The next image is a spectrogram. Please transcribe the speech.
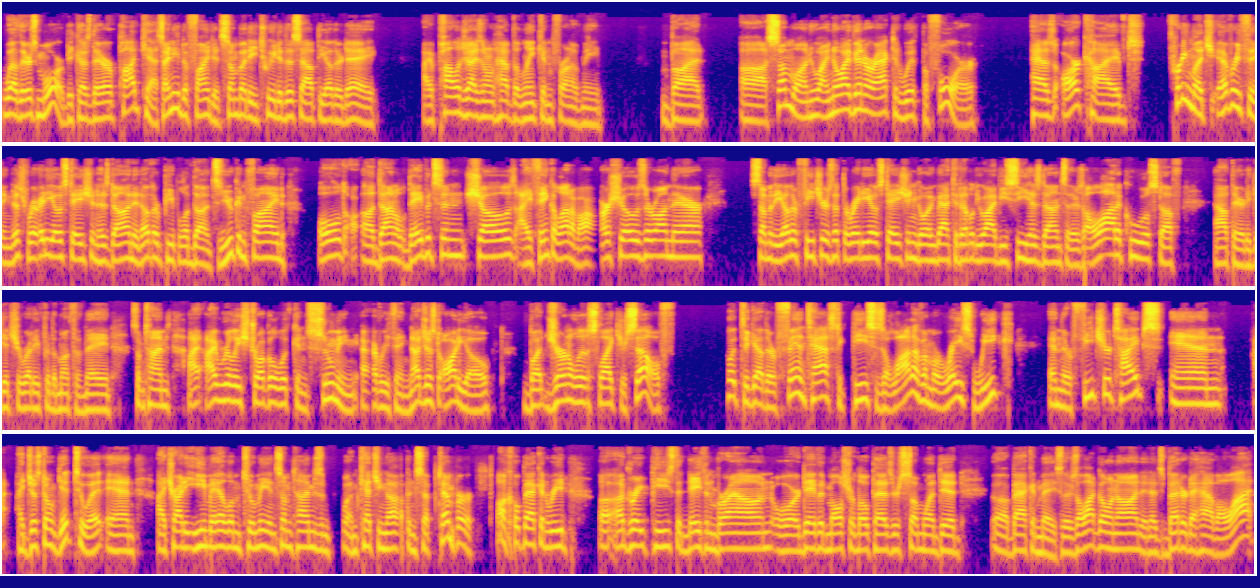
Well, there's more because there are podcasts. I need to find it. Somebody tweeted this out the other day. I apologize, I don't have the link in front of me, but uh, someone who I know I've interacted with before has archived pretty much everything this radio station has done and other people have done. So you can find old uh, Donald Davidson shows. I think a lot of our, our shows are on there some of the other features that the radio station going back to WIBC has done. So there's a lot of cool stuff out there to get you ready for the month of May. And sometimes I, I really struggle with consuming everything, not just audio, but journalists like yourself put together fantastic pieces. A lot of them are race week and they're feature types. And I just don't get to it. And I try to email them to me. And sometimes when I'm catching up in September, I'll go back and read a, a great piece that Nathan Brown or David Malsher-Lopez or someone did uh, back in May. So there's a lot going on, and it's better to have a lot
